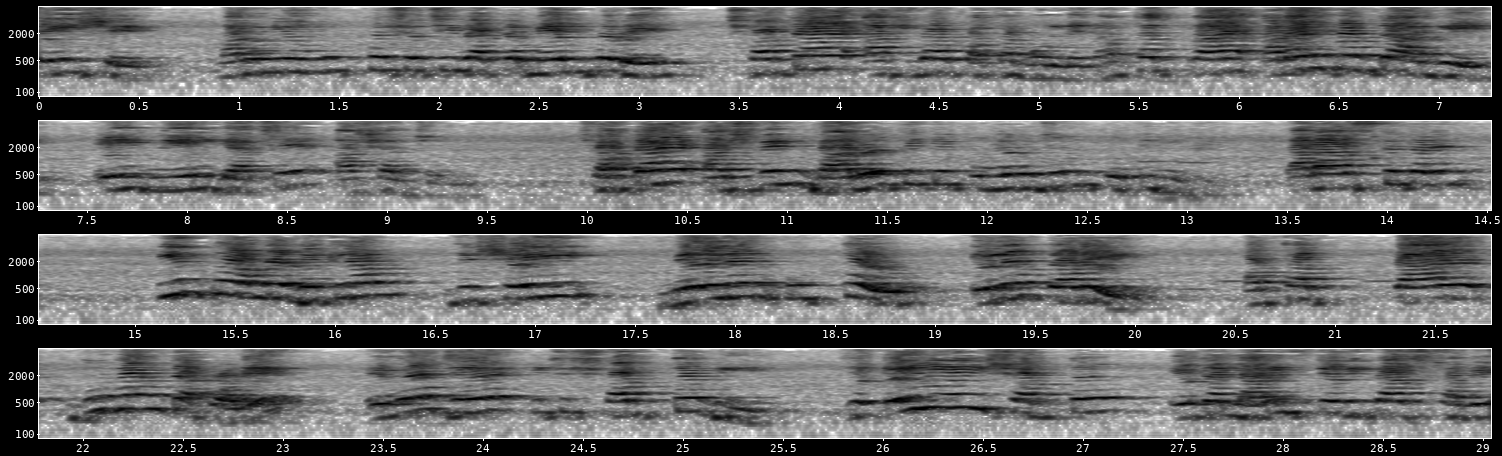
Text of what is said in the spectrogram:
তেইশে মাননীয় মুখ্য সচিব একটা মেল করে ছটায় আসবার কথা বললেন। অর্থাৎ প্রায় আড়াই ঘণ্টা আগে এই মেল গেছে আসার জন্য। ছটায় আসবেন বারো থেকে পনেরো জন প্রতিনিধি। তারা আসতে পারেন। কিন্তু আমরা দেখলাম যে সেই মেলের উত্তর এলে পরে, অর্থাৎ প্রায় দু ঘণ্টা পরে, এলো যে কিছু শর্ত দিয়ে, যে এই এই শর্ত, এটা লাইভ টেলিকাস্ট হবে।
